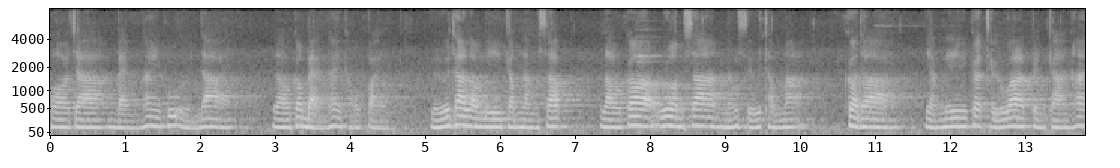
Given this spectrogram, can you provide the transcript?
พอจะแบ่งให้ผู้อื่นได้ เราก็แบ่งให้เขาไป หรือถ้าเรามีกำลังทรัพย์ เราก็ร่วมสร้างหนังสือธรรมะก็ได้ อย่างนี้ก็ถือว่าเป็นการให้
